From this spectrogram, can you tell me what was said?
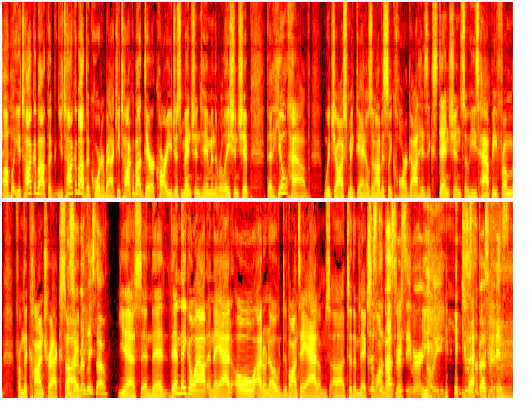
Uh, but you talk about the you talk about the quarterback, you talk about Derek Carr. You just mentioned him and the relationship that he'll have with Josh McDaniels. And obviously, Carr got his extension, so he's happy from from the contract side. Deservedly so. Yes, and then then they go out and they add oh I don't know Davante Adams uh, to the mix Just along the best with receiver in the league. exactly. Just the best. It's, no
